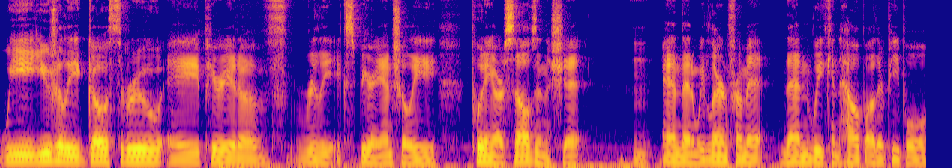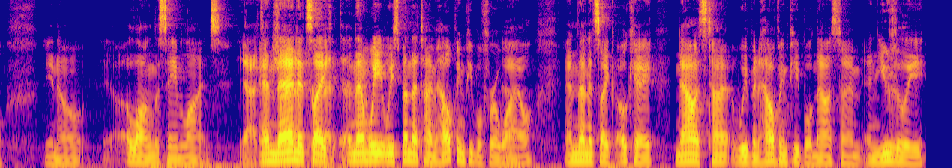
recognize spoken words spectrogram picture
we usually go through a period of really experientially putting ourselves in the shit, Hmm. and then we learn from it. Then we can help other people, you know, along the same lines. Yeah. and then it's like them. and then we we spend that time helping people for a while. And then it's like okay now it's time we've been helping people now it's time. And usually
